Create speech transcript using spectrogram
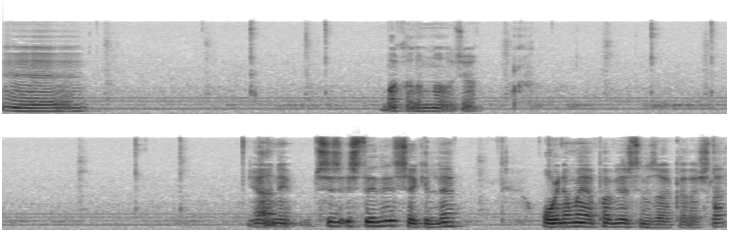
Ee, bakalım ne olacak. Yani siz istediğiniz şekilde oynama yapabilirsiniz arkadaşlar.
